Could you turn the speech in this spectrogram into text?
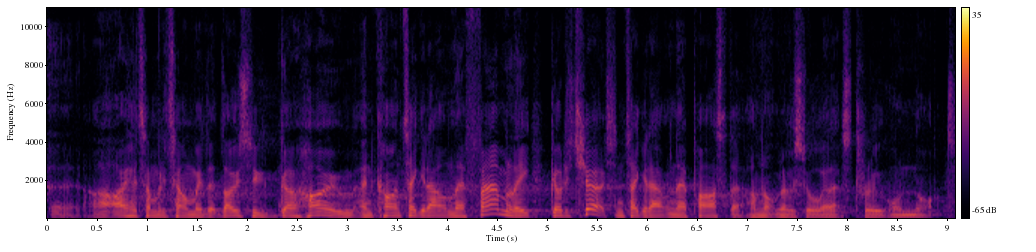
Uh, I had somebody tell me that those who go home and can't take it out on their family go to church and take it out on their pastor. I'm not really sure whether that's true or not.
